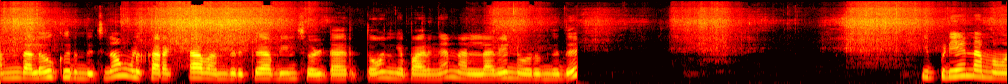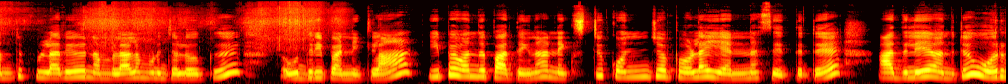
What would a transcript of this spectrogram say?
அந்த அளவுக்கு இருந்துச்சுன்னா உங்களுக்கு கரெக்டாக வந்திருக்கு அப்படின்னு சொல்லிட்டு அர்த்தம். இங்கே பாருங்கள் நல்லாவே நொறுங்குது. இப்படியே நம்ம வந்து ஃபுல்லாகவே நம்மளால் முடிஞ்ச அளவுக்கு உதிரி பண்ணிக்கலாம். இப்போ வந்து பார்த்திங்கன்னா நெக்ஸ்ட்டு கொஞ்சம் போல் எண்ணெய் சேர்த்துட்டு அதிலே வந்துட்டு ஒரு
